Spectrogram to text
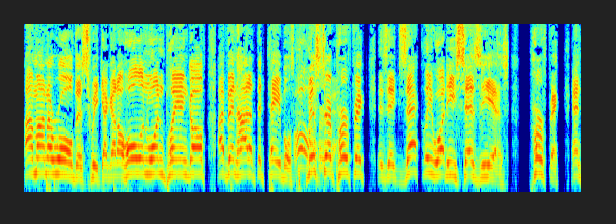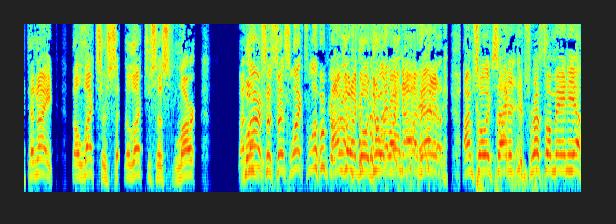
I'm on a roll this week. I got a hole in one playing golf. I've been hot at the tables. Mr. Perfect is exactly what he says he is. Perfect. And tonight, the Lexus, the Lark. The narcissist Lex Luger. I'm gonna go do it right now. I've had it. I'm so excited. It's WrestleMania.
